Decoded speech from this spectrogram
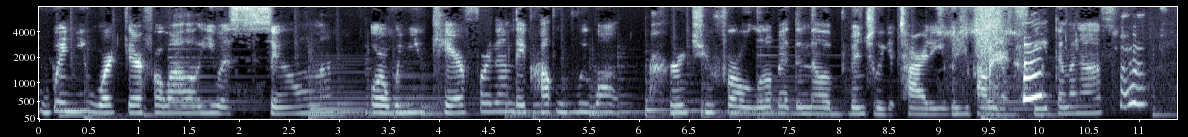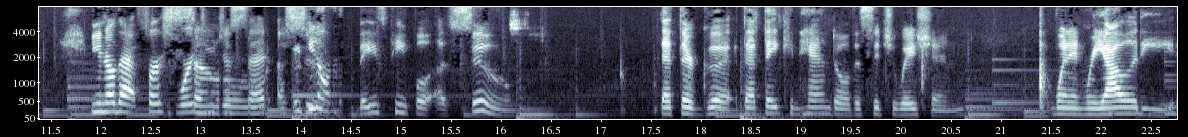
when you work there for a while, you assume, or when you care for them, they probably won't hurt you for a little bit. Then they'll eventually get tired of you because you probably don't feed them enough. You know that first word you just So, said? if Assume. you don't- These people assume that they're good, that they can handle the situation, when in reality,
